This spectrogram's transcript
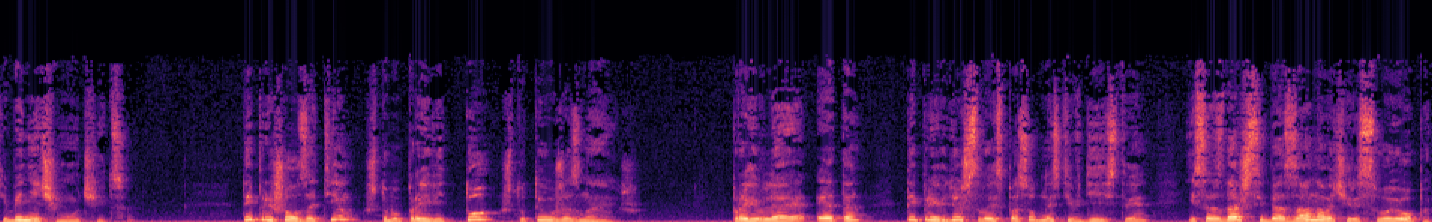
Тебе нечему учиться. Ты пришел за тем, чтобы проявить то, что ты уже знаешь. Проявляя это, ты приведешь свои способности в действие и создашь себя заново через свой опыт.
